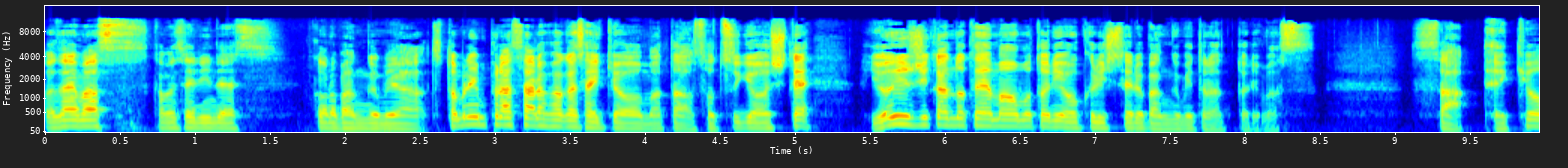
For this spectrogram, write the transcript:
おはようございます。亀仙人です。この番組は、勤め人プラスアルファが最強、または卒業して、余裕時間のテーマをもとにお送りしている番組となっております。さあ、え今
